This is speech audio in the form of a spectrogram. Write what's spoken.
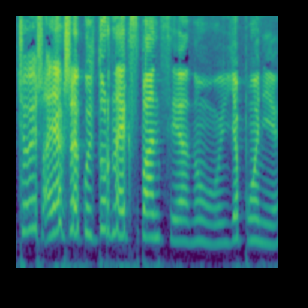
Чуєш, а як же культурна експансія ну, Японії?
